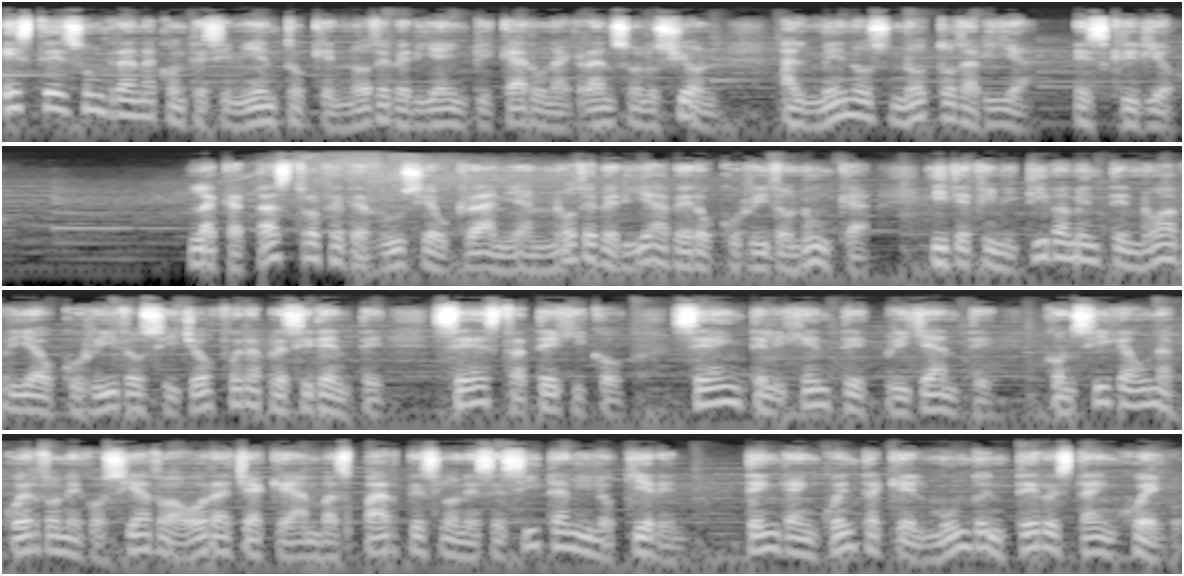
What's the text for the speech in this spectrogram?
Este es un gran acontecimiento que no debería implicar una gran solución, al menos no todavía, escribió. La catástrofe de Rusia-Ucrania no debería haber ocurrido nunca y definitivamente no habría ocurrido si yo fuera presidente, sea estratégico, sea inteligente, brillante, consiga un acuerdo negociado ahora ya que ambas partes lo necesitan y lo quieren, tenga en cuenta que el mundo entero está en juego.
